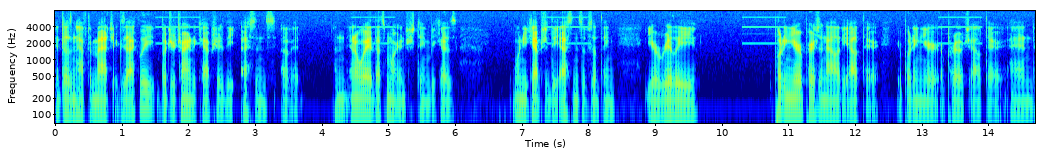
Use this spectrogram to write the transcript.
it doesn't have to match exactly, but you're trying to capture the essence of it. And in a way, that's more interesting because when you capture the essence of something, you're really putting your personality out there. You're putting your approach out there, and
